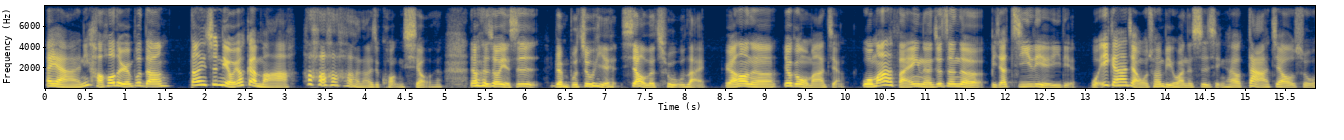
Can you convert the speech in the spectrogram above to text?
哎呀，你好好的人不当，当一只鸟要干嘛？哈哈哈哈！然后就狂笑，然后那时候也是忍不住也笑了出来。然后呢，又跟我妈讲，我妈的反应呢就真的比较激烈一点。我一跟他讲我穿鼻环的事情，他就大叫说：“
